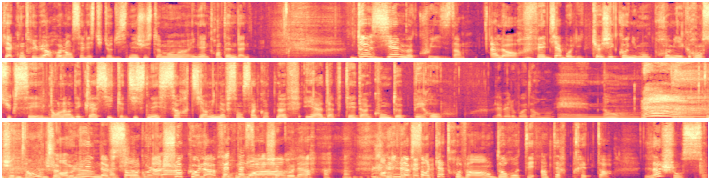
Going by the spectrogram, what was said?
qui a contribué à relancer les studios Disney justement euh, il y a une trentaine d'années. Deuxième quiz. Alors, fait diabolique, j'ai connu mon premier grand succès dans l'un des classiques Disney sorti en 1959 et adapté d'un conte de Perrault. La belle voix dormant Eh non Je tente. En 1900, un chocolat, Faites pour passer moi. les chocolats. En 1981, Dorothée interpréta la chanson.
